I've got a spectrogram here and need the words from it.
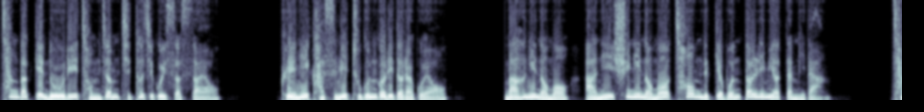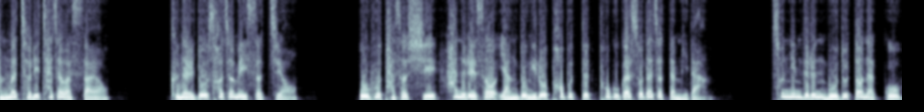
창밖의 노을이 점점 짙어지고 있었어요. 괜히 가슴이 두근거리더라고요. 마흔이 넘어, 아니 쉰이 넘어 처음 느껴본 떨림이었답니다. 장마철이 찾아왔어요. 그날도 서점에 있었지요. 오후 5시 하늘에서 양동이로 퍼붓듯 폭우가 쏟아졌답니다. 손님들은 모두 떠났고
